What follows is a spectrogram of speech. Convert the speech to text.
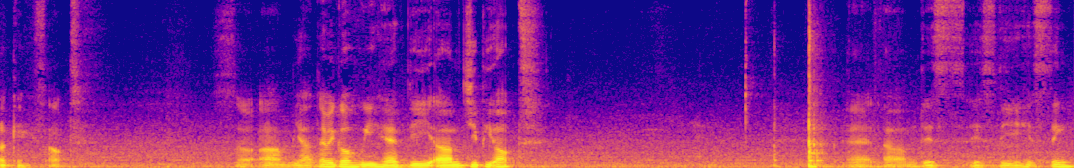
Okay, it's out. So um yeah, there we go. We have the um GP out. And um this is the heatsink.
